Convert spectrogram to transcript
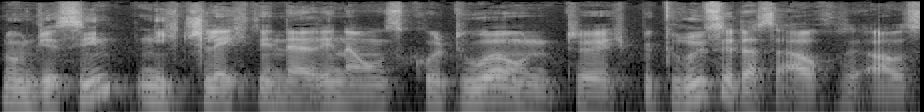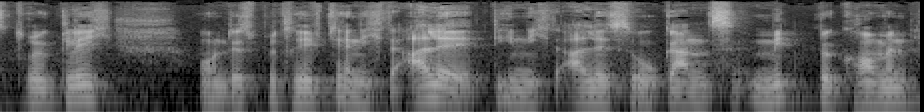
Nun, wir sind nicht schlecht in der Erinnerungskultur und äh, ich begrüße das auch ausdrücklich. Und es betrifft ja nicht alle, die nicht alles so ganz mitbekommen.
